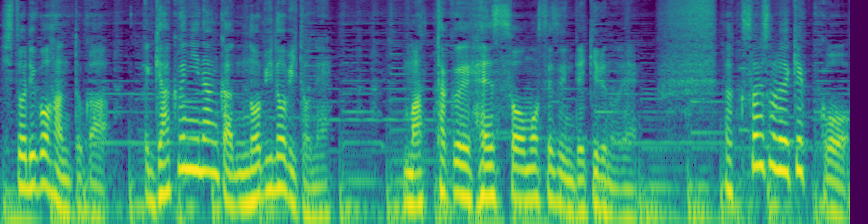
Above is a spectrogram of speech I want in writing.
一人ご飯とか逆になんか伸び伸びとね全く変装もせずにできるのでそれそれで結構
